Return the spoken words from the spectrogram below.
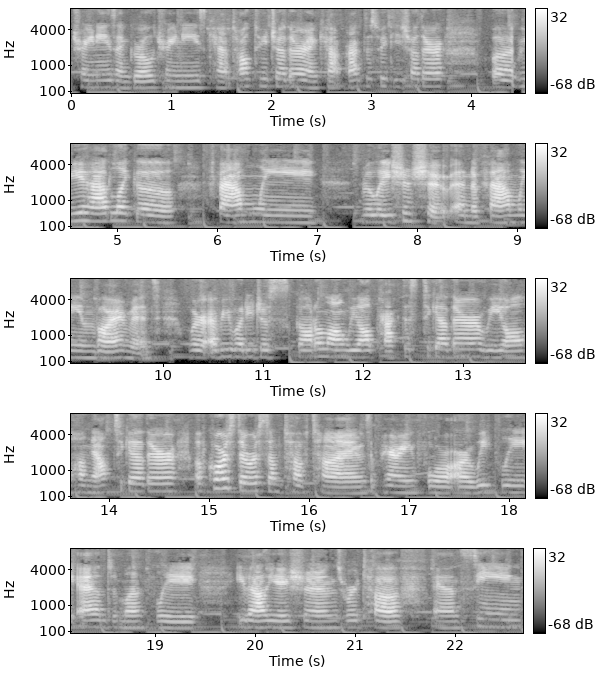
trainees and girl trainees can't talk to each other and can't practice with each other but we had like a family relationship and a family environment where everybody just got along. We all practiced together. We all hung out together. Of course there were some tough times preparing for our weekly and monthly evaluations were tough and seeing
